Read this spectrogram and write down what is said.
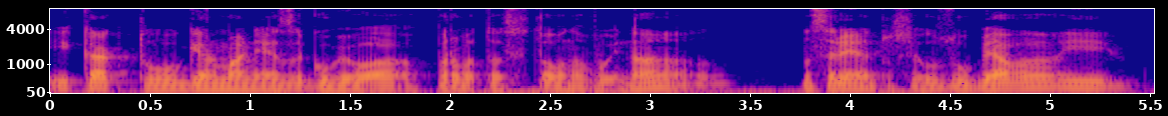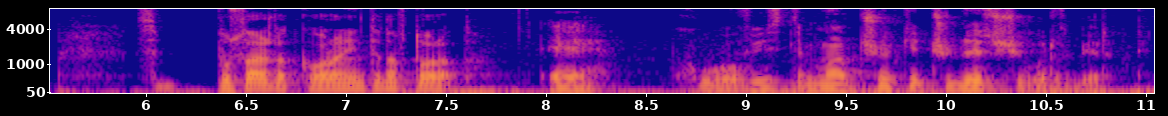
и както Германия е загубила Първата световна война, населението се озлобява и се посаждат корените на Втората. Е, хубаво, вие сте млад човек и чудесно ще го разбирате.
